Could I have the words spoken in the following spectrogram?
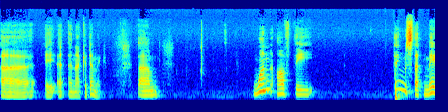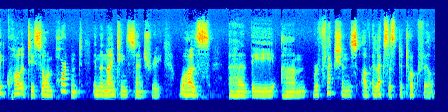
uh, a, a, an academic. Um, one of the things that made quality so important in the 19th century was uh, the um, reflections of Alexis de Tocqueville,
